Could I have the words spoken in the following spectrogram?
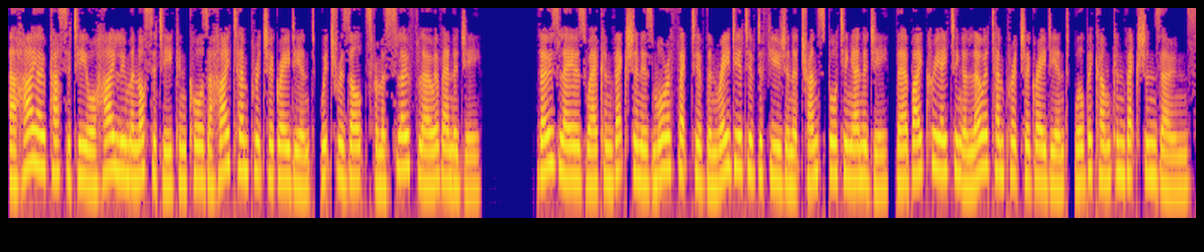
A high opacity or high luminosity can cause a high temperature gradient, which results from a slow flow of energy. Those layers where convection is more effective than radiative diffusion at transporting energy, thereby creating a lower temperature gradient, will become convection zones.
